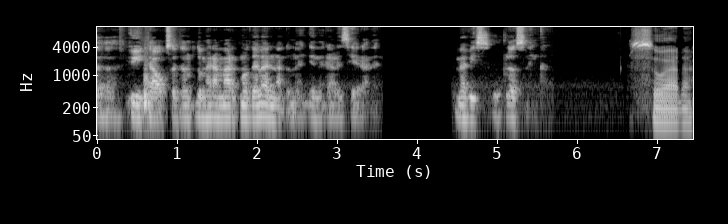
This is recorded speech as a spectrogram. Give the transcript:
eh, yta också. De, de här markmodellerna de är generaliserade med viss upplösning. Så är det.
